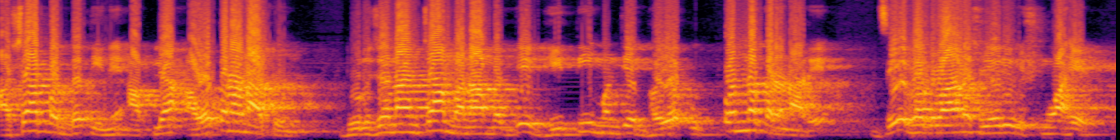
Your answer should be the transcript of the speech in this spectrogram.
अशा पद्धतीने आपल्या अवतरणातून दुर्जनांच्या मनामध्ये भीती म्हणजे भय उत्पन्न करणारे जे भगवान श्रीहरी विष्णू आहेत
